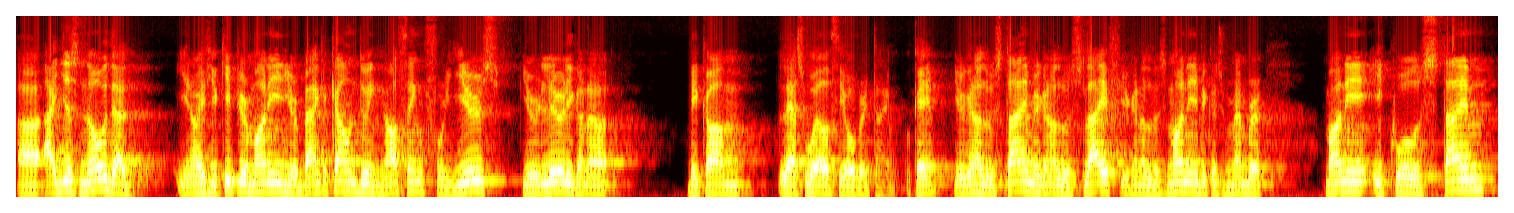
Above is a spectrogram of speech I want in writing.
Uh, I just know that, you know, if you keep your money in your bank account doing nothing for years, you're literally gonna become less wealthy over time. Okay. You're gonna lose time, you're gonna lose life, you're gonna lose money because remember, money equals time.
